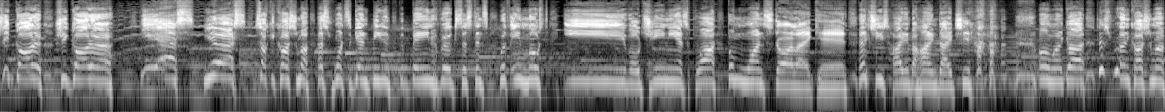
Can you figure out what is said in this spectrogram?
She got her! She got her! Yes! Yes! Saki Kashima has once again beaten the bane of her existence with a most evil genius plot from one Starlight Kid. And she's hiding behind Daichi. oh my god, just run, Kashima,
